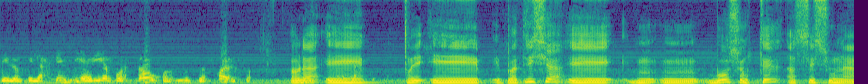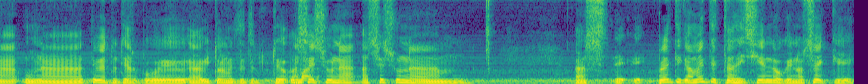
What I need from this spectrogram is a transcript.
de lo que la gente había aportado con mucho esfuerzo. Ahora, eh, eh, eh, Patricia, eh, mm, mm, vos o usted haces una, una, te voy a tutear porque habitualmente te tuteo, haces una, haces una, mm, prácticamente estás diciendo que no sé, que,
